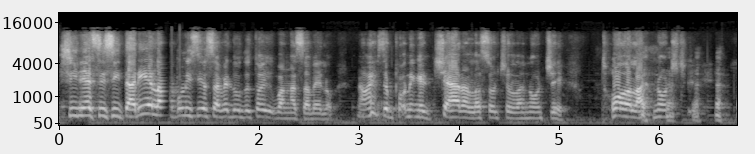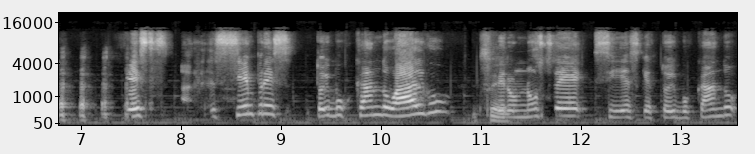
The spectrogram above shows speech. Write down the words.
si necesitaría la policía saber dónde estoy, van a saberlo. No, se ponen el chat a las ocho de la noche, todas las noches. Es, siempre estoy buscando algo pero no sé si es que estoy buscando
